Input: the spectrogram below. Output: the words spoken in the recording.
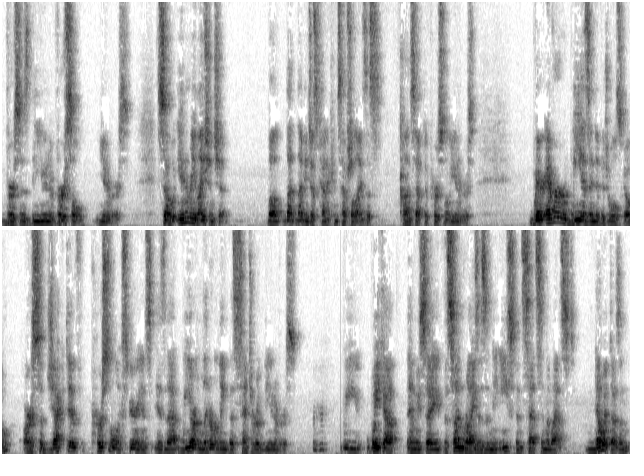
versus the universal universe. So in a relationship, well, let, let me just kind of conceptualize this concept of personal universe. Wherever we as individuals go, our subjective personal experience is that we are literally the center of the universe. Mm-hmm. We wake up and we say, the sun rises in the east and sets in the west. No, it doesn't.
